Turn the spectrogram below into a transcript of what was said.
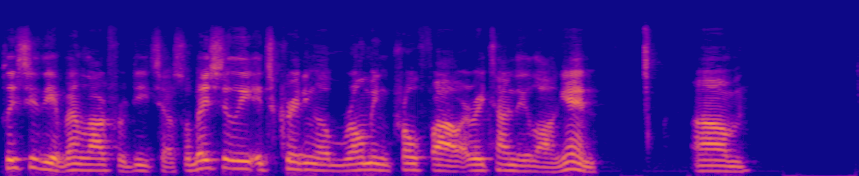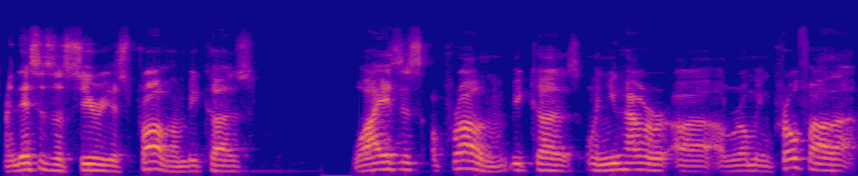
Please see the event log for details. So basically, it's creating a roaming profile every time they log in. Um, and this is a serious problem because why is this a problem? Because when you have a, a, roaming profile,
